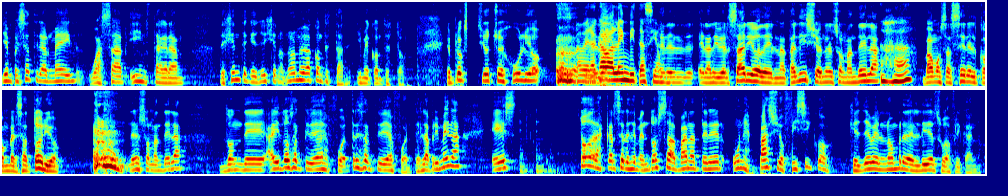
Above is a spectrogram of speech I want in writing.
Y empecé a tirar mail, WhatsApp, Instagram, de gente que yo dije, no, no me va a contestar. Y me contestó. El próximo 18 de julio... A ver, el- la invitación. En el, el aniversario del natalicio de Nelson Mandela, Ajá. vamos a hacer el conversatorio Nelson Mandela, donde hay dos actividades fuertes, tres actividades fuertes. La primera es, todas las cárceles de Mendoza van a tener un espacio físico que lleve el nombre del líder sudafricano.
